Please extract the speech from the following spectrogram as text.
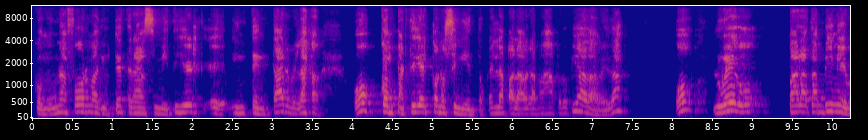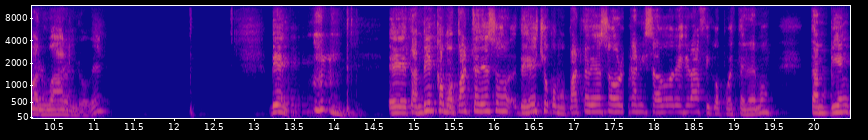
como una forma de usted transmitir, eh, intentar, ¿verdad? O compartir el conocimiento, que es la palabra más apropiada, ¿verdad? O luego para también evaluarlo, ¿ves? Bien, eh, también como parte de eso, de hecho, como parte de esos organizadores gráficos, pues tenemos también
